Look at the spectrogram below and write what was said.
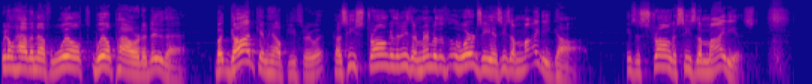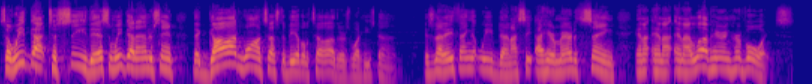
We don't have enough will, willpower to do that. But God can help you through it because He's stronger than anything. Remember the, the words He is He's a mighty God. He's the strongest, He's the mightiest. So we've got to see this and we've got to understand that God wants us to be able to tell others what He's done. It's not anything that we've done. I, see, I hear Meredith sing, and I, and, I, and I love hearing her voice,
